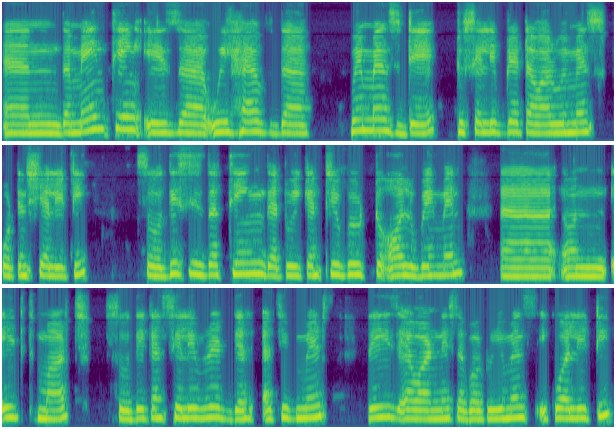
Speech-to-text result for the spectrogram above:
And the main thing is uh, we have the Women's Day to celebrate our women's potentiality. So this is the thing that we contribute to all women uh, on 8th March so they can celebrate their achievements, raise awareness about women's equality,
